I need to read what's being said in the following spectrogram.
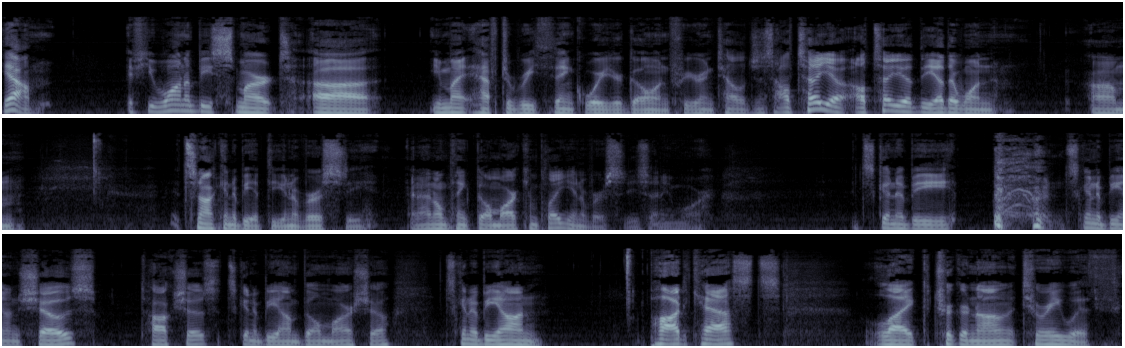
Yeah, if you want to be smart, uh, you might have to rethink where you're going for your intelligence. I'll tell you. I'll tell you the other one. Um, it's not going to be at the university, and I don't think Bill Maher can play universities anymore. It's going to be it's going to be on shows, talk shows. It's going to be on Bill Maher show. It's going to be on podcasts like Trigonometry with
